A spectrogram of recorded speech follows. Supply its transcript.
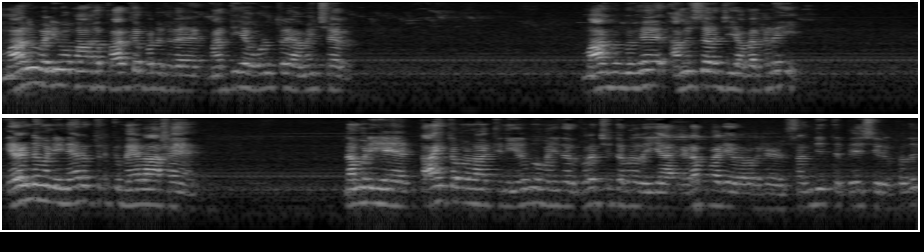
மறு வடிவமாக பார்க்கப்படுகிற மத்திய உள்துறை அமைச்சர் மாண்புமிகு அமித்ஷாஜி அவர்களை இரண்டு மணி நேரத்திற்கு மேலாக நம்முடைய தாய் தமிழ்நாட்டின் இரும்பு மனிதர் புரட்சி தமிழர் ஐயா எடப்பாடியார் அவர்கள் சந்தித்து பேசியிருப்பது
